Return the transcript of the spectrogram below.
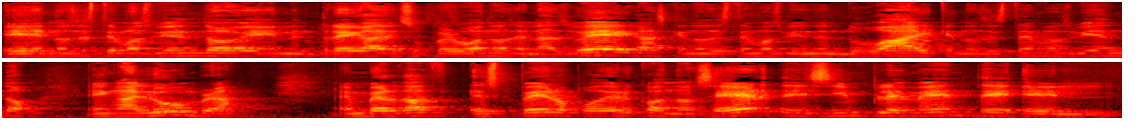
eh, nos estemos viendo en la entrega de superbonos en Las Vegas, que nos estemos viendo en Dubai, que nos estemos viendo en Alumbra. En verdad espero poder conocerte y simplemente el,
